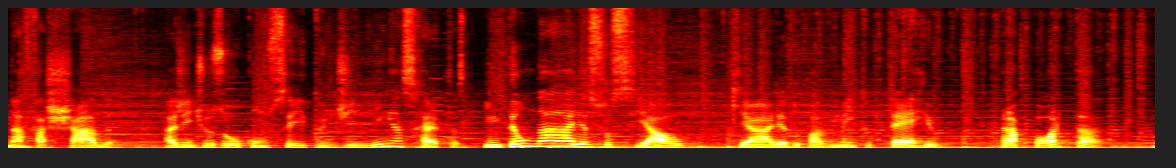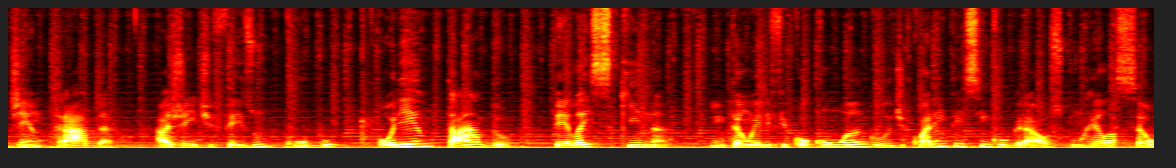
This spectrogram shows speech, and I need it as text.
na fachada a gente usou o conceito de linhas retas. Então, na área social, que é a área do pavimento térreo, para a porta de entrada, a gente fez um cubo orientado pela esquina. Então ele ficou com um ângulo de 45 graus com relação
